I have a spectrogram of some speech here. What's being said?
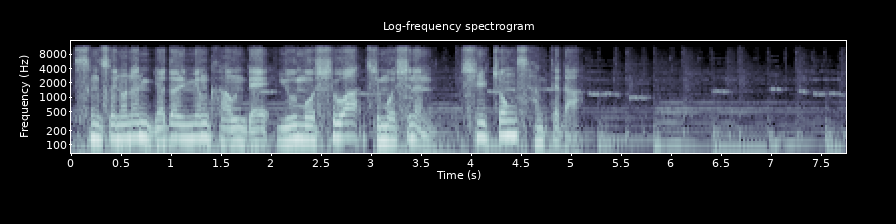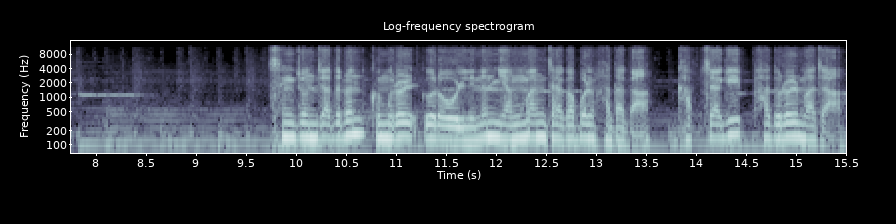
승선호는 8명 가운데 유모 씨와 지모 씨는 실종 상태다. 생존자들은 그물을 끌어올리는 양망 작업을 하다가 갑자기 파도를 맞아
